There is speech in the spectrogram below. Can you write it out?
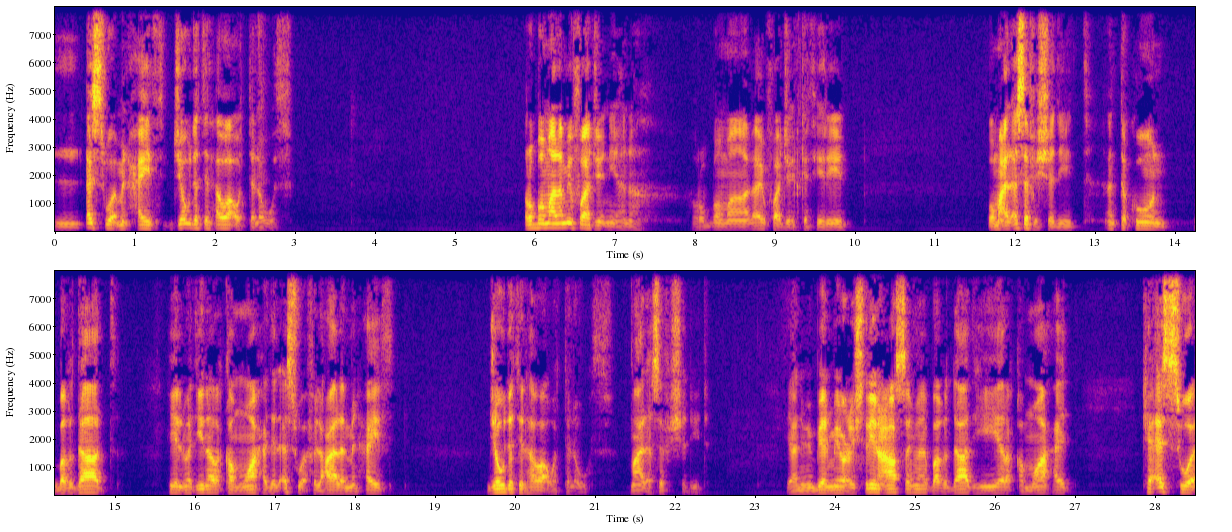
الأسوأ من حيث جودة الهواء والتلوث؟ ربما لم يفاجئني أنا. ربما لا يفاجئ الكثيرين. ومع الأسف الشديد أن تكون بغداد هي المدينة رقم واحد الأسوأ في العالم من حيث جودة الهواء والتلوث مع الأسف الشديد. يعني من بين 120 عاصمة بغداد هي رقم واحد كأسوأ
